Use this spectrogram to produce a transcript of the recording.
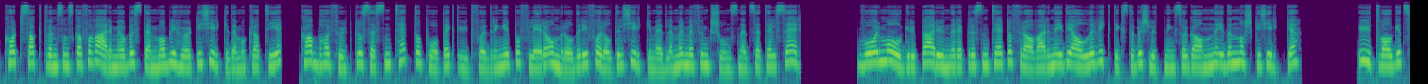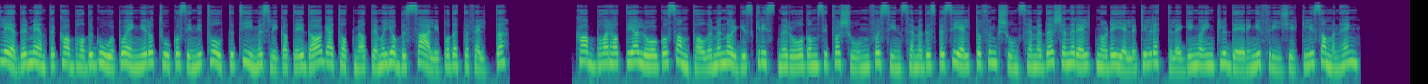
Kort sagt hvem som skal få være med å bestemme og bli hørt i kirkedemokratiet. KAB har fulgt prosessen tett og påpekt utfordringer på flere områder i forhold til kirkemedlemmer med funksjonsnedsettelser. Vår målgruppe er underrepresentert og fraværende i de aller viktigste beslutningsorganene i Den norske kirke. Utvalgets leder mente KAB hadde gode poenger og tok oss inn i tolvte time slik at det i dag er tatt med at det må jobbes særlig på dette feltet. KAB har hatt dialog og samtaler med Norges kristne råd om situasjonen for synshemmede spesielt og funksjonshemmede generelt når det gjelder tilrettelegging og inkludering i frikirkelig sammenheng.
